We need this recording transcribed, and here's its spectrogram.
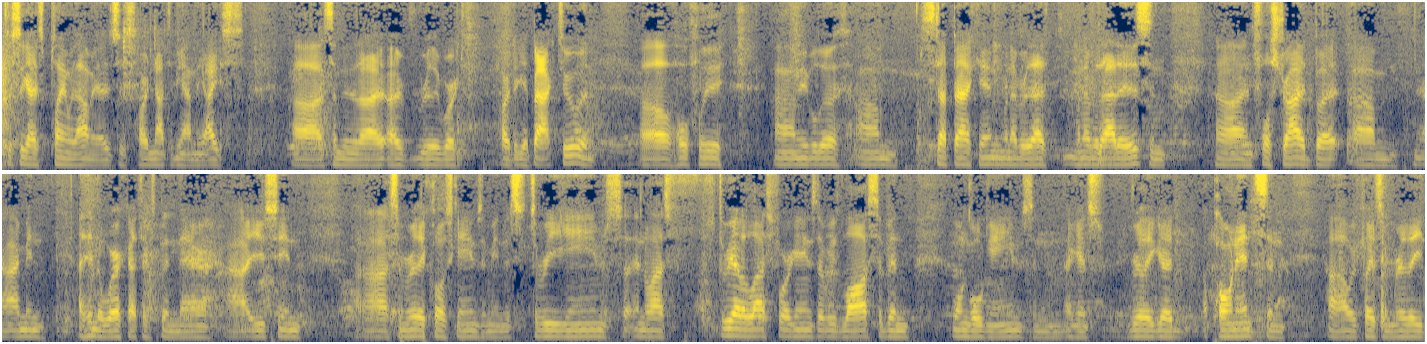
just the guys playing without me. It's just hard not to be on the ice. Uh, something that I, have really worked hard to get back to, and hopefully I'm able to um, step back in whenever that whenever that is, and uh, in full stride. But um, I mean, I think the work ethic's been there. Uh, you've seen. Uh, some really close games. I mean, it's three games in the last three out of the last four games that we've lost have been one goal games and against really good opponents. And uh, we played some really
